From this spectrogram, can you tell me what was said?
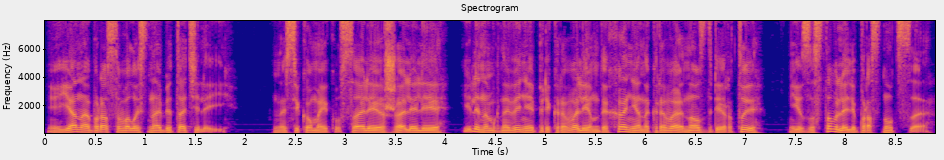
я набрасывалась на обитателей. Насекомые кусали, жалили или на мгновение перекрывали им дыхание, накрывая ноздри и рты, и заставляли проснуться.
